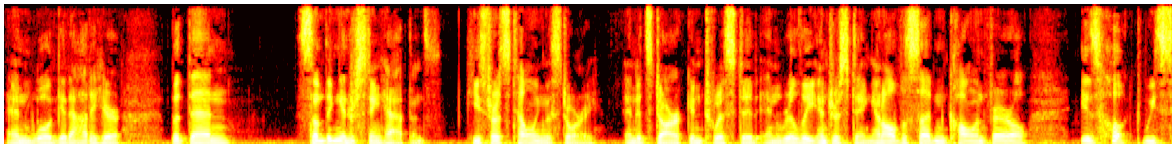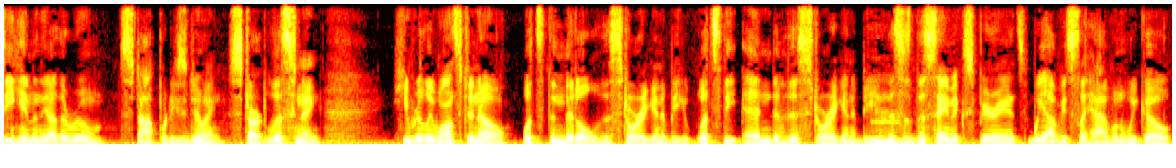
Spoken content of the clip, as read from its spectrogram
and we'll get out of here. But then something interesting happens. He starts telling the story, and it's dark and twisted and really interesting. And all of a sudden, Colin Farrell is hooked. We see him in the other room. Stop what he's doing. Start listening. He really wants to know what's the middle of this story going to be? What's the end of this story going to be? Mm. This is the same experience we obviously have when we go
